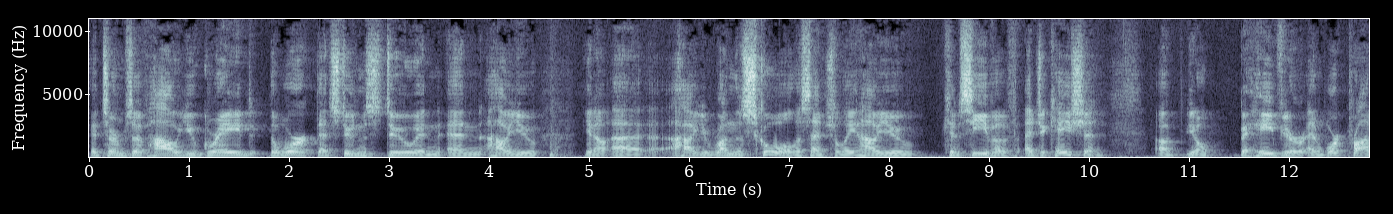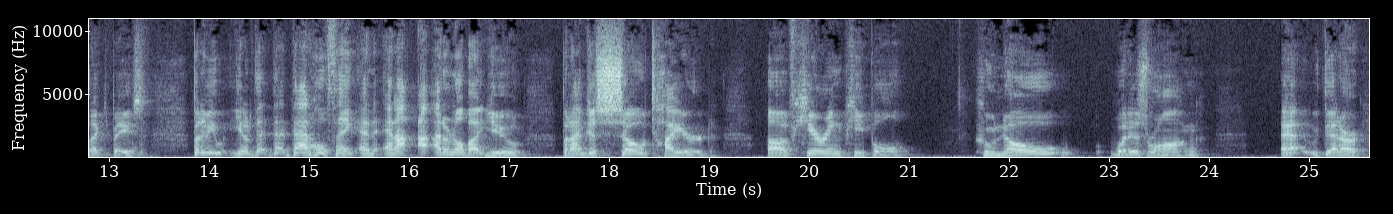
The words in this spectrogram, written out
in terms of how you grade the work that students do and, and how you you know uh, how you run the school essentially and how you conceive of education uh, you know behavior and work product based. But i mean you know that, that, that whole thing and, and I, I don't know about you but i'm just so tired of hearing people who know what is wrong uh, that are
